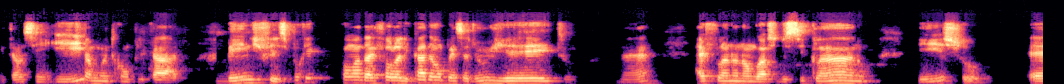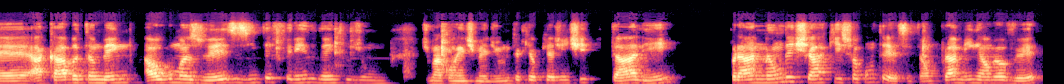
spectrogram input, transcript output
Então, assim, e isso é muito complicado, bem difícil, porque, como a Dai falou ali, cada um pensa de um jeito, né? Aí fulano não gosta de ciclano, e isso é, acaba também algumas vezes interferindo dentro de, um, de uma corrente mediúnica que é o que a gente está ali para não deixar que isso aconteça. Então, para mim, ao meu ver,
